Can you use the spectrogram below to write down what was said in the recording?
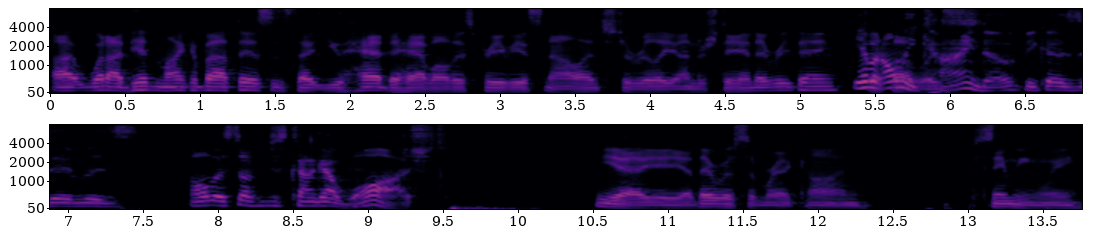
Uh, what I didn't like about this is that you had to have all this previous knowledge to really understand everything. Yeah, but only was- kind of because it was all this stuff just kind of got washed. Yeah, yeah, yeah. There was some retcon, seemingly.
